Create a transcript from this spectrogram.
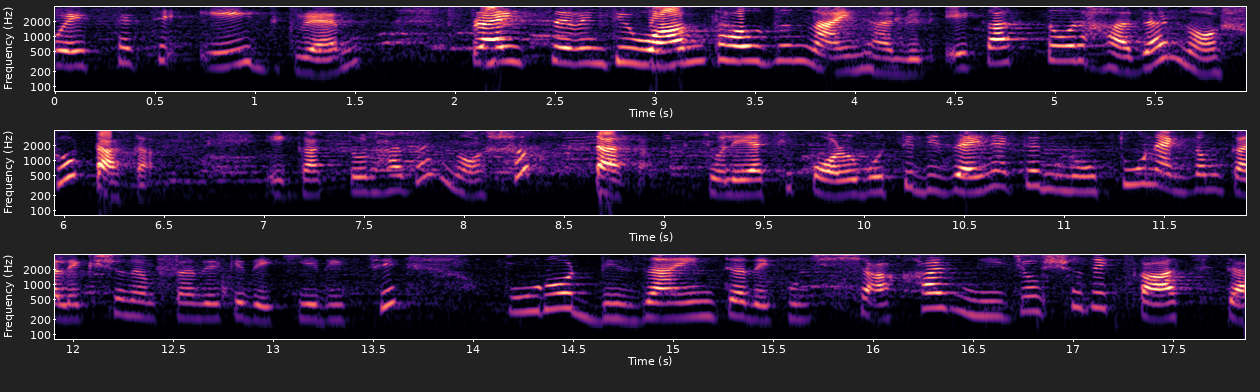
ওয়েট থাকছে eight grams price seventy one thousand nine hundred একাত্তর হাজার নশো টাকা। একাত্তর হাজার নশো টাকা। চলে যাচ্ছি। পরবর্তী ডিজাইনে একটা নতুন একদম কালেকশন আপনাদেরকে দেখিয়ে দিচ্ছি। পুরো ডিজাইনটা দেখুন, শাখার নিজস্ব যে কাজটা,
